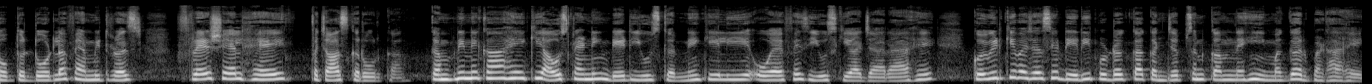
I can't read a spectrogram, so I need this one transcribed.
of the Dodla family trust fresh एल है पचास करोड़ का। कंपनी ने कहा है कि आउटस्टैंडिंग डेट यूज़ करने के लिए ओएफएस यूज़ किया जा रहा है। कोविड की वजह से डेयरी प्रोडक्ट का कंजप्शन कम नहीं, मगर बढ़ा है।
